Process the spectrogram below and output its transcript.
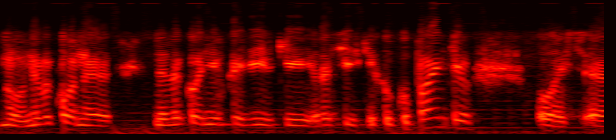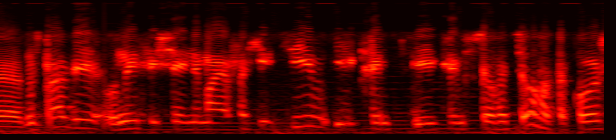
ну не виконує незаконні вказівки російських окупантів. Ось е, насправді у них ще й немає фахівців, і крім і крім всього цього, також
